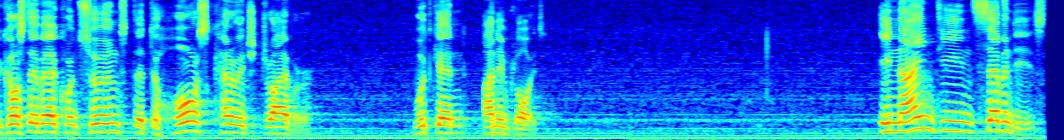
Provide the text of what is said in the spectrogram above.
because they were concerned that the horse carriage driver would get unemployed. In 1970s,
